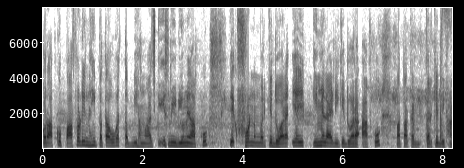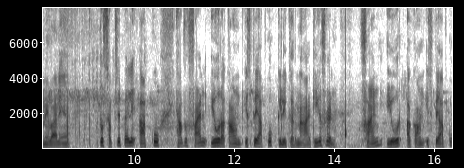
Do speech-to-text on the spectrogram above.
और आपको पासवर्ड ही नहीं पता होगा, तब भी हम आज की इस वीडियो में आपको एक फ़ोन नंबर के द्वारा या एक ईमेल आईडी के द्वारा आपको पता कर, करके दिखाने वाले हैं। तो सबसे पहले आपको यहाँ पर फाइंड योर अकाउंट इस पर आपको क्लिक करना है, ठीक है फ्रेंड फाइंड योर अकाउंट इस पर आपको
